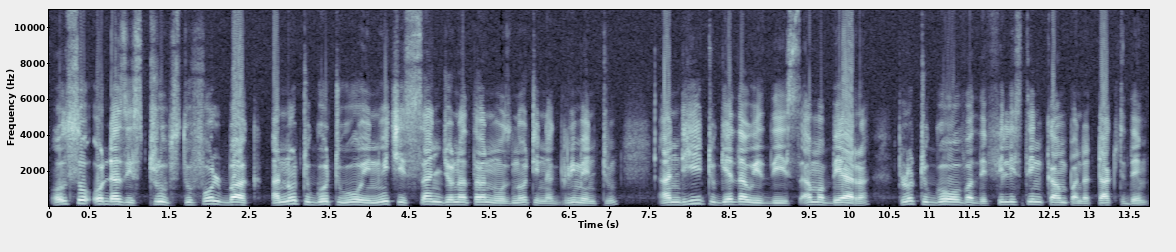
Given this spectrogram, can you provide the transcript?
also orders his troops to fall back and not to go to war in which his son Jonathan was not in agreement to, and he, together with his armor bearer, plot to go over the Philistine camp and attacked them.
